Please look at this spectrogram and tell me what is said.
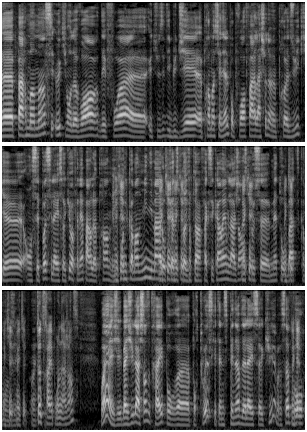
Euh, par moment, c'est eux qui vont devoir des fois euh, utiliser des budgets euh, promotionnels pour pouvoir faire l'achat d'un produit qu'on ne sait pas si la SOQ va finir par le prendre, mais il faut une commande minimale Ok, du producteur. Fait que c'est quand même l'agence Ok. qui peut se mettre au bat, comme on dit. Ouais. Toi, tu travailles pour une agence? J'ai ben, j'ai eu la chance de travailler pour, euh, pour Twist, qui était une spin-off de la SAQ. Après ça, pour,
